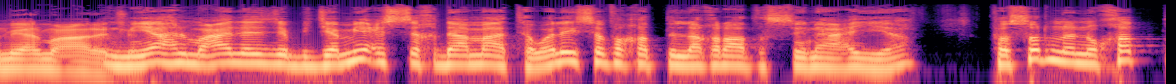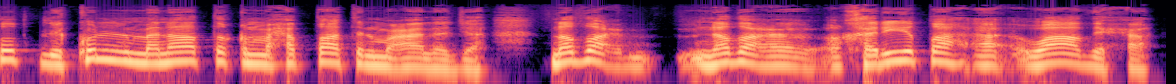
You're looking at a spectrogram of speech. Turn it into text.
المياه المعالجة المياه المعالجة بجميع استخداماتها وليس فقط للأغراض الصناعية فصرنا نخطط لكل مناطق المحطات المعالجة، نضع نضع خريطة واضحة.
